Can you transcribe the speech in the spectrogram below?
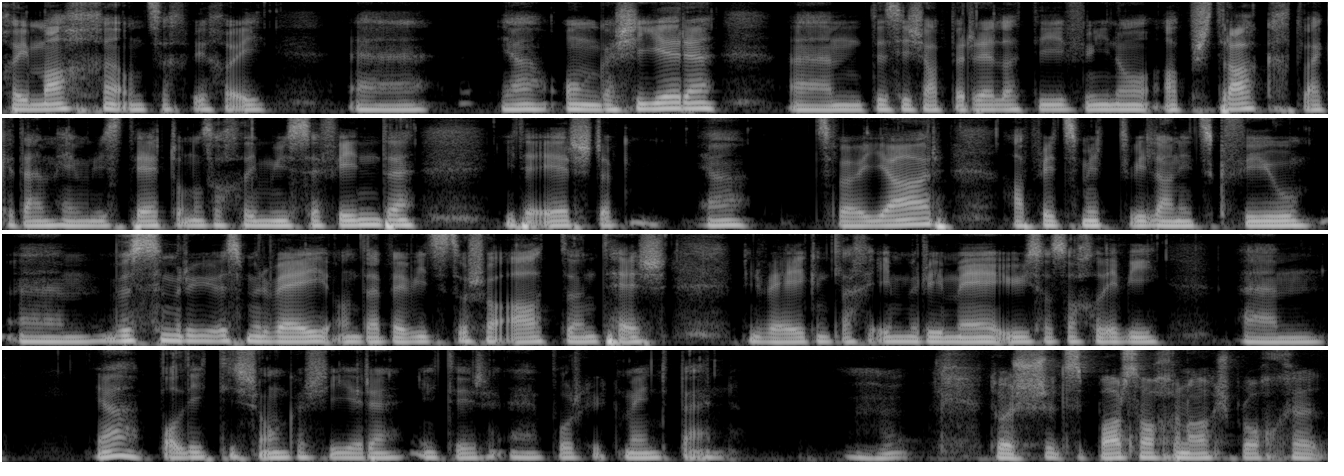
können machen und sich wie können, äh, ja, engagieren. Ähm, das ist aber relativ wie noch abstrakt. Wegen dem haben wir uns dort noch so ein bisschen finden in den ersten ja, zwei Jahren. Aber jetzt mittlerweile habe ich das Gefühl, ähm, wissen wir, was wir wollen. Und eben, wie du schon angetönt hast, wir wollen eigentlich immer mehr uns so ein bisschen wie ähm, ja, politisch engagieren in der äh, Burgergemeinde Bern. Mhm. Du hast jetzt ein paar Sachen angesprochen,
